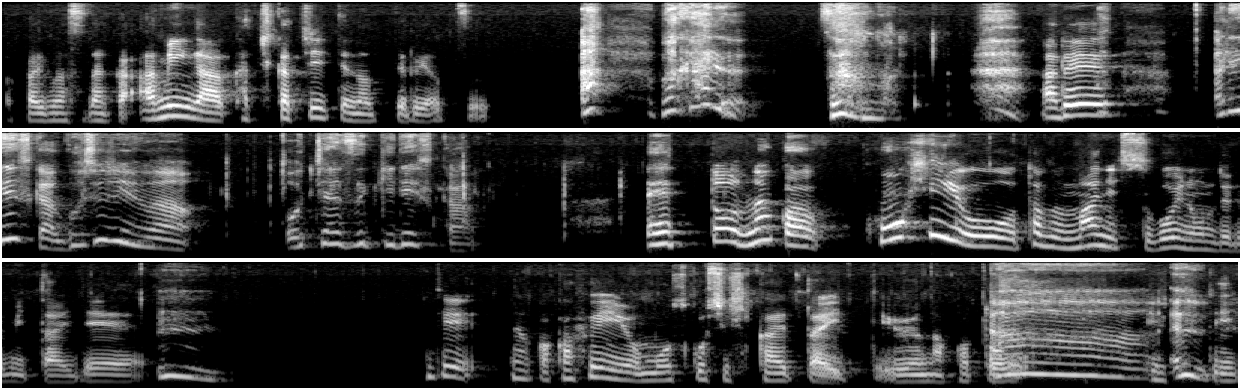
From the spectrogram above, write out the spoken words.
わかります？なんか網がカチカチってなってるやつ。わかる。そう。あれ。あれですか？ご主人はお茶好きですか？えっとなんかコーヒーを多分毎日すごい飲んでるみたいでうん。でなんかカフェインをもう少し控えたいっていうようなことを言。ってい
